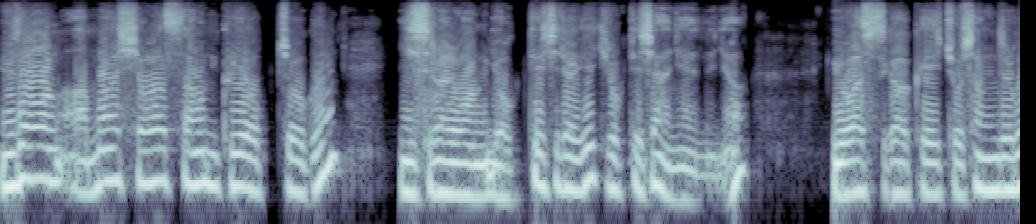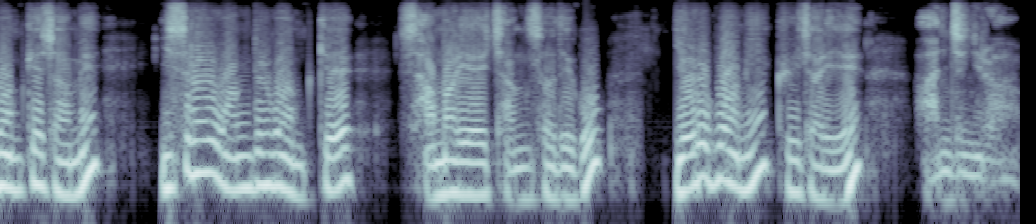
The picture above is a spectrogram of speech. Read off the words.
유다왕 아마시아와 싸운 그의 업적은 이스라엘 왕 역대지략에 기록되지 아니하였느냐? 요아스가 그의 조상들과 함께 잠에 이스라엘 왕들과 함께 사마리아에 장사되고 여로보암이 그 자리에 앉으니라.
